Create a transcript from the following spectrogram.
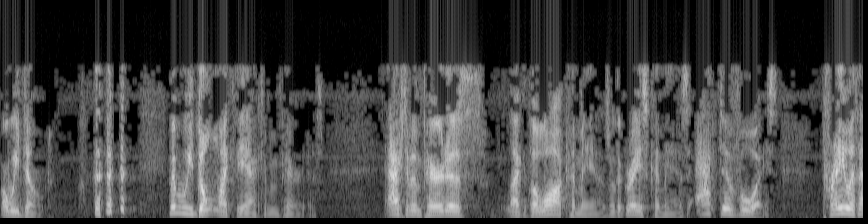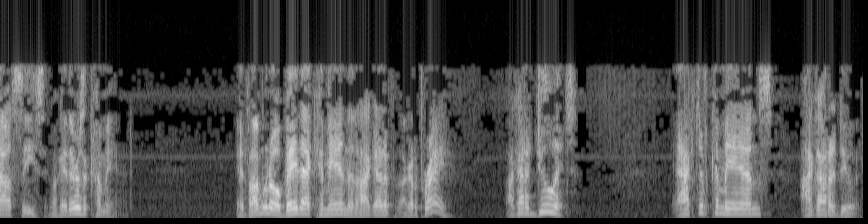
or we don't. Maybe we don't like the active imperatives. Active imperatives like the law commands or the grace commands. Active voice. Pray without ceasing. Okay, there's a command. And if I'm going to obey that command, then I got to I got to pray. I got to do it. Active commands I got to do it.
